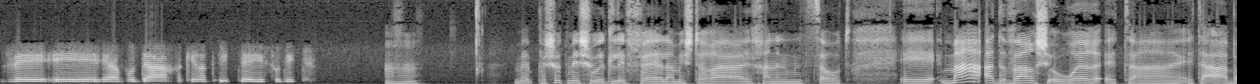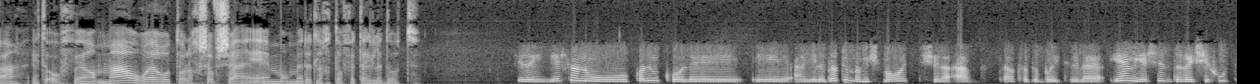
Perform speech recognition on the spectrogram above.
ועבודה חקירתית יסודית. Mm-hmm. פשוט מישהו הדליף אה, למשטרה היכן הן נמצאות. אה, מה הדבר שעורר את, ה, את האבא, את עופר, מה עורר אותו לחשוב שהאם עומדת לחטוף את הילדות? תראי, יש לנו, קודם כל, אה, הילדות הן במשמורת של האב בארצות הברית, ולאם יש הסדרי שהות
